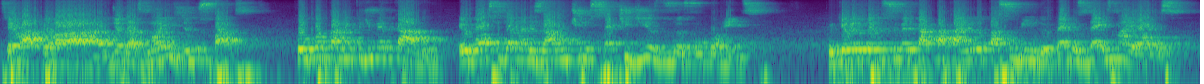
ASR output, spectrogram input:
sei lá, pelo dia das mães, dia dos pais. Comportamento de mercado. Eu gosto de analisar os últimos sete dias dos meus concorrentes. Porque eu entendo se o mercado está caindo ou está subindo. Eu pego os 10 maiores,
